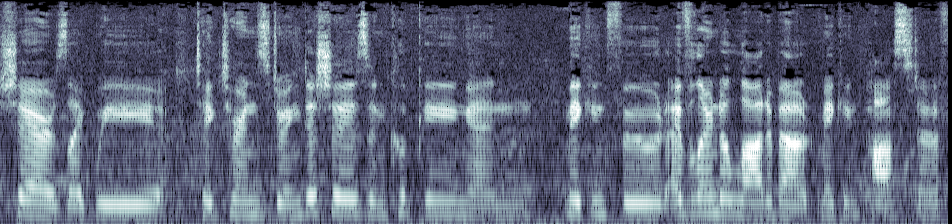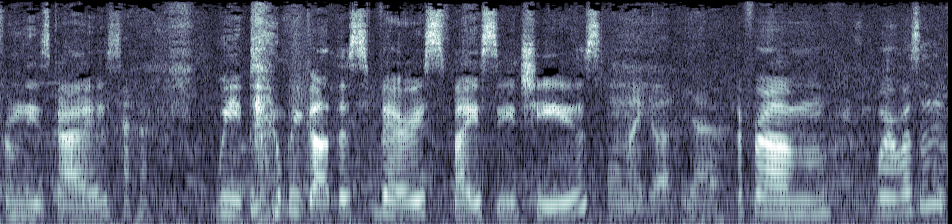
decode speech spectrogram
shares. Like we take turns doing dishes and cooking and making food. I've learned a lot about making pasta from these guys. we we got this very spicy cheese Oh my god, yeah. from where was it?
